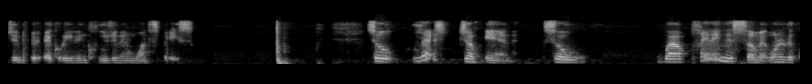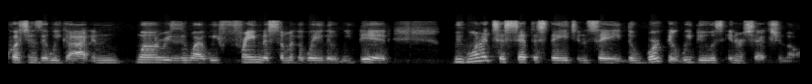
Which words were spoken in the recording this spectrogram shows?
gender equity and inclusion in one space. So let's jump in. So while planning this summit, one of the questions that we got, and one reason why we framed the summit the way that we did, we wanted to set the stage and say the work that we do is intersectional.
